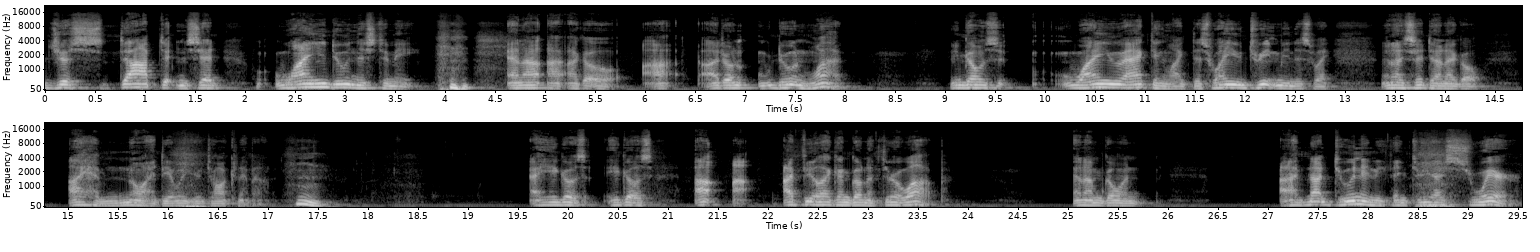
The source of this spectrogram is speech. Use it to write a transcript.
just stopped it and said, "Why are you doing this to me?" and I, I, I go, I, I don't doing what? He goes, "Why are you acting like this? Why are you treating me this way?" And I sit down. I go, "I have no idea what you're talking about." Hmm. And he goes, he goes, I, I, I feel like I'm going to throw up. And I'm going, I'm not doing anything to you, I swear.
